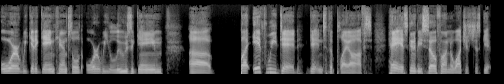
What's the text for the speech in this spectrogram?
or we get a game canceled, or we lose a game. Uh, but if we did get into the playoffs, hey, it's going to be so fun to watch us just get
